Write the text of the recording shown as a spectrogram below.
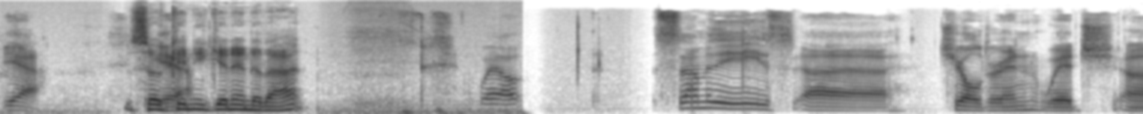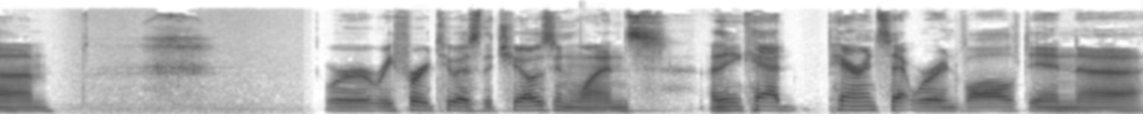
yeah. So, can you get into that? Well, some of these uh, children, which um, were referred to as the chosen ones, I think had parents that were involved in uh,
